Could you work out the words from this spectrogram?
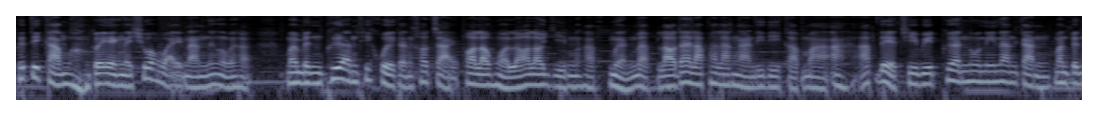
พฤติกรรมของตัวเองในช่วงวัยนั้นนึกออกไหมครับมันเป็นเพื่อนที่คุยกันเข้าใจ พอเราหัวเราะเรายิ้มครับ เหมือนแบบเราได้รับพลังงานดีๆ กลับมาอะอัปเดตชีวิตเพื่อนนู่นนี่นั่นกัน มันเป็น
